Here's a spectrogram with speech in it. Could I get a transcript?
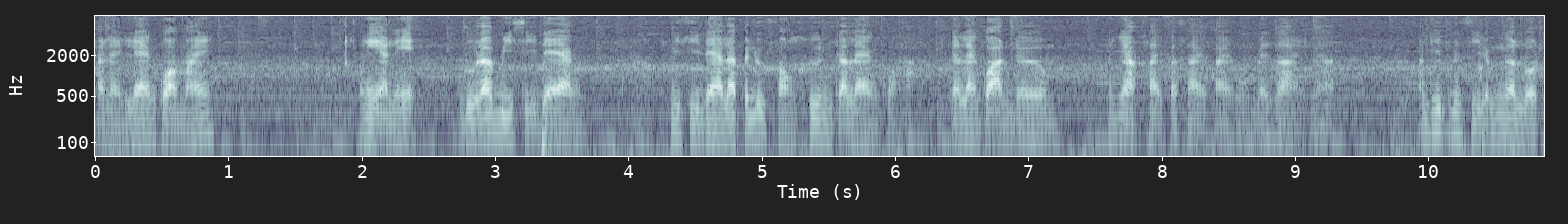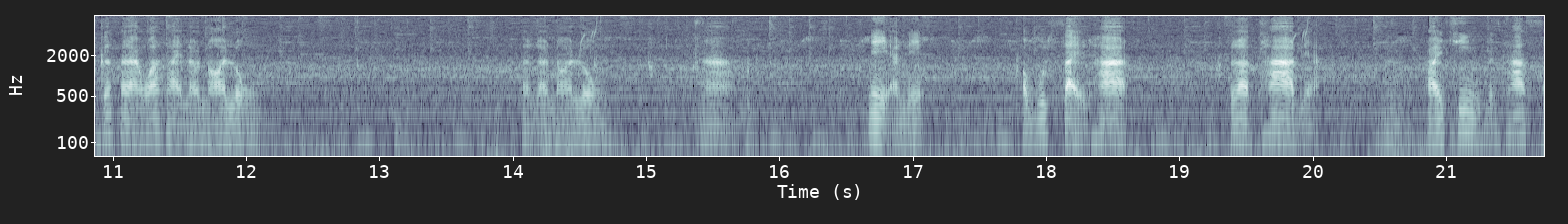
อันไหนแรงกว่าไหมนี่อันนี้ดูแล้วมีสีแดง มีสีแดงแล้วเป็นลูกสองขึ้นจะแรงกว่า จะแรงกว่าอันเดิม ถ้าอยากใส่ก็ใส่ไปผมไม่ใส่นะอันที่เป็นสีน้ำเงินลดก็แสดงว่าใส่แล้วน้อยลงใส่แล้วน้อยลงอ่านี่อันนี้อาวุธใส่ธาตุสำหรับธาตุเนี่ยไฟชิ่งเป็นธาตุแส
